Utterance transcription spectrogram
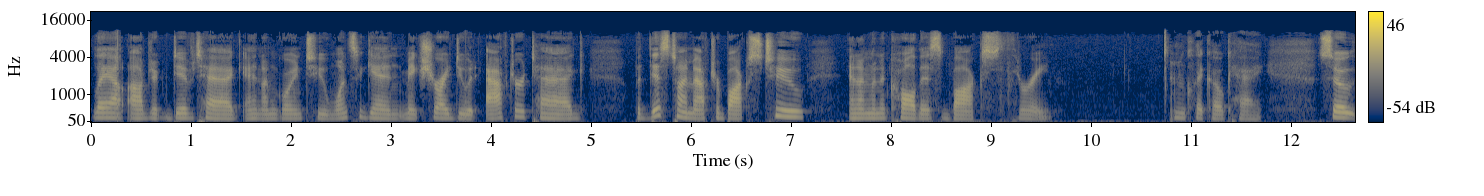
Layout Object Div Tag, and I'm going to once again make sure I do it after tag, but this time after box 2, and I'm going to call this box 3. And click OK. So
